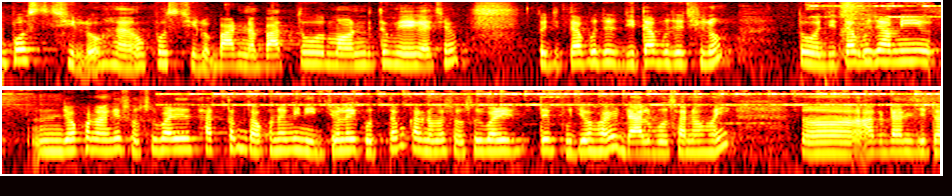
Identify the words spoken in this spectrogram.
উপোস ছিল হ্যাঁ উপোস ছিল বার না বার তো মন্ডিত হয়ে গেছে। তো জিতা পুজো জিতা পুজো ছিল। তো গীতা পুজো আমি যখন আগে শ্বশুরবাড়িতে থাকতাম তখন আমি নির্জলাই করতাম, কারণ আমার শ্বশুরবাড়িতে পুজো হয়, ডাল বসানো হয়। আগ ডাল যেটা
